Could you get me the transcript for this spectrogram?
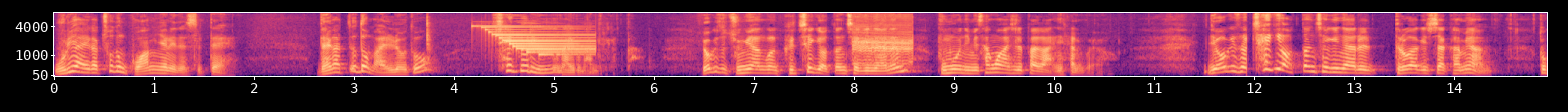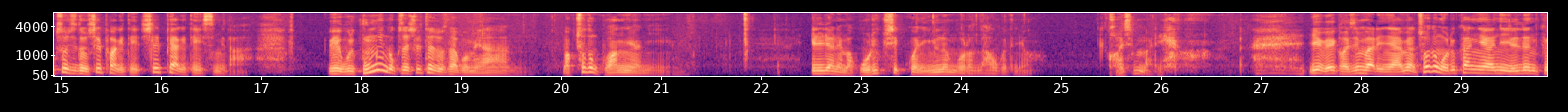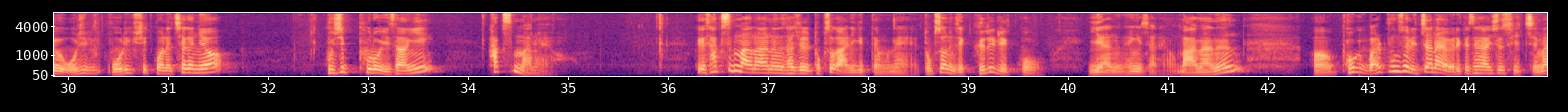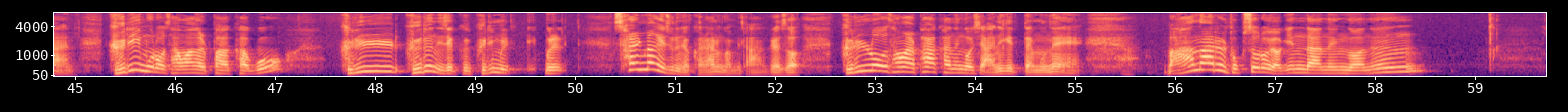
우리 아이가 초등 고학년이 됐을 때 내가 뜯어 말려도 책을 읽는 아이로 만들겠다. 여기서 중요한 건 그 책이 어떤 책이냐는 부모님이 상황하실 바가 아니라는 거예요. 여기서 책이 어떤 책이냐를 들어가기 시작하면 독서 지도는 실패하게 돼, 실패하게 돼 있습니다. 왜 우리 국민 독서 실태 조사 보면 막 초등 고학년이 1년에 막 5, 60권 읽는 거로 나오거든요. 거짓말이에요. 이게 왜 거짓말이냐면 초등 5, 6학년이 읽는 그 50, 5, 60권의 책은요. 90% 이상이 학습 만화예요. 그래서 학습 만화는 사실 독서가 아니기 때문에 독서는 이제 글을 읽고 이해하는 행위잖아요. 만화는 어, 보기 말풍선 있잖아요. 이렇게 생각하실 수 있지만 그림으로 상황을 파악하고 글 글은 이제 그 그림을 설명해 주는 역할을 하는 겁니다. 그래서 글로 상황을 파악하는 것이 아니기 때문에 만화를 독서로 여긴다는 거는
